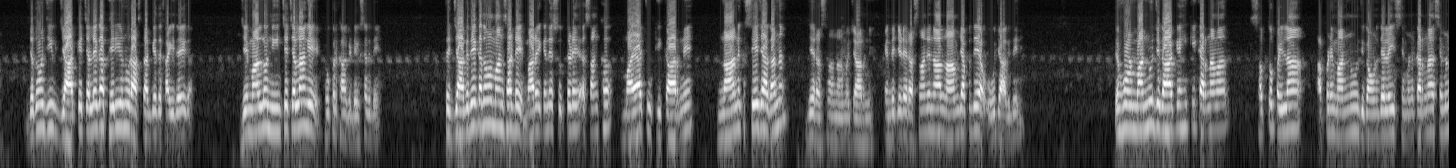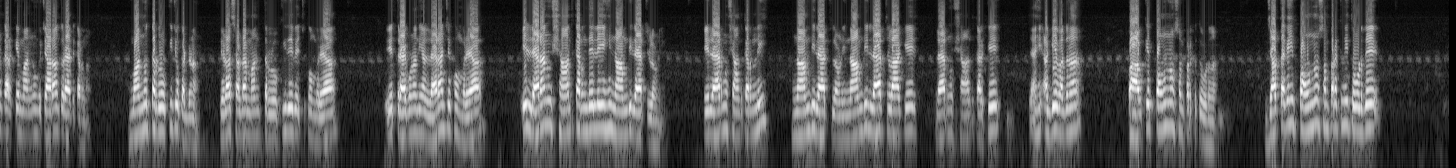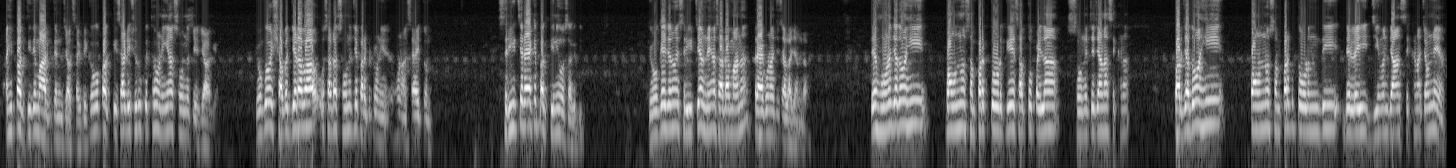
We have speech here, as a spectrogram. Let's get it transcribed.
ਜਦੋਂ ਜੀਵ ਜਾਗ ਕੇ ਚੱਲੇਗਾ, ਫਿਰ ਹੀ ਉਹਨੂੰ ਰਸਤਾ ਅੱਗੇ ਦਿਖਾਈ ਦੇਗਾ ਜੇ ਮੰਨ ਲਓ ਨੀਂਦ 'ਚ ਚੱਲਾਂਗੇ, ਠੋਕਰ ਖਾ ਕੇ ਡਿੱਗ ਸਕਦੇ ਤੇ ਜਾਗਦੇ ਕਦੋਂ ਮਨ ਸਾਡੇ? ਮਾਰੇ ਕਹਿੰਦੇ, ਸੁੱਤੜੇ ਅਸੰਖ ਮਾਇਆ ਝੂਠੀ ਕਾਰਨੇ ਨਾਨਕ ਸੇ ਜਾਗਨ ਜੇ ਰਸਨਾ ਨਾਮ ਉਚਾਰਨੇ। ਕਹਿੰਦੇ, ਜਿਹੜੇ ਰਸਨਾ ਦੇ ਨਾਲ ਨਾਮ ਜਪਦੇ ਆ, ਉਹ ਜਾਗਦੇ ਨੇ। ਤੇ ਹੁਣ ਮਨ ਨੂੰ ਜਗਾ ਕੇ ਅਸੀਂ ਕੀ ਕਰਨਾ ਵਾ? ਸਭ ਤੋਂ ਪਹਿਲਾਂ ਆਪਣੇ ਮਨ ਨੂੰ ਜਗਾਉਣ ਦੇ ਲਈ ਸਿਮਰਨ ਕਰਨਾ, ਸਿਮਰਨ ਕਰਕੇ ਮਨ ਨੂੰ ਵਿਚਾਰਾਂ ਤੋਂ ਰਹਿਤ ਕਰਨਾ। ਮਨ ਨੂੰ ਤਰਲੋਕੀ ਚੋਂ ਕੱਢਣਾ, ਜਿਹੜਾ ਸਾਡਾ ਮਨ ਤਰਲੋਕੀ ਦੇ ਵਿੱਚ ਘੁੰਮ ਰਿਹਾ, ਇਹ ਤ੍ਰੈ ਦੀਆਂ ਲਹਿਰਾਂ 'ਚ ਘੁੰਮ ਰਿਹਾ, ਇਹ ਲਹਿਰਾਂ ਨੂੰ ਸ਼ਾਂਤ ਕਰਨ ਦੇ ਲਈ ਅਸੀਂ ਨਾਮ ਦੀ ਲਹਿਰ ਚਲਾਉਣੀ। ਇਹ ਲਹਿਰ ਨੂੰ ਸ਼ਾਂਤ ਕਰਨ ਲਈ ਨਾਮ ਦੀ ਲਹਿਰ ਚਲਾਉਣੀ। ਨਾਮ ਦੀ ਲਹਿਰ ਚਲਾ ਕੇ ਲਹਿਰ ਨੂੰ ਸ਼ਾਂਤ ਕਰਕੇ ਤੇ ਅਸੀਂ ਅੱਗੇ ਵਧਣਾ। ਭਾਵ ਕਿ ਪੌਣ ਨੂੰ ਸੰਪਰਕ ਤੋੜਨਾ। ਜਦ ਤੱਕ ਅਸੀਂ ਪੌਣ ਨੂੰ ਸੰਪਰਕ ਨਹੀਂ ਤੋੜਦੇ, ਅਸੀਂ ਭਗਤੀ ਦੇ ਮਾਰਗ ਤੇ ਨਹੀਂ ਚੱਲ ਸਕਦੇ, ਕਿਉਂਕਿ ਭਗਤੀ ਸਾਡੀ ਸ਼ੁਰੂ ਕਿੱਥੋਂ ਹੋਣੀ ਆ? ਸੁਣ 'ਚ ਜਾ ਕੇ। ਕਿਉਂਕਿ ਉਹ ਸ਼ਬਦ ਜਿਹੜਾ ਵਾ, ਉਹ ਸਾਡਾ ਸੁਣ 'ਚ ਪ੍ਰਗਟ ਹੋਣੀ, ਹੋਣਾ ਸਹਿਜ ਤੋਂ। ਸਰੀਰ 'ਚ ਰਹਿ ਕੇ ਭਗਤੀ ਨਹੀਂ ਹੋ ਸਕਦੀ। ਕਿਉਂਕਿ ਜਦੋਂ ਇਹ ਸਰੀਰ 'ਚ ਹੁੰਨੇ ਆ, ਸਾਡਾ ਮਨ ਤ੍ਰੈ ਗੁਣਾਂ 'ਚ ਚਲਾ ਜਾਂਦਾ। ਤੇ ਹੁਣ ਜਦੋਂ ਅਸੀਂ ਪੌਣ ਨੂੰ ਸੰਪਰਕ ਤੋੜ ਕੇ ਸਭ ਤੋਂ ਪਹਿਲਾਂ ਸੁਣ 'ਚ ਜਾਣਾ ਸਿੱਖਣਾ ਪਰ ਜਦੋਂ ਅਸੀਂ ਪੌਣ ਨੂੰ ਸੰਪਰਕ ਤੋੜਨ ਦੀ ਦੇ ਲਈ ਜੀਵਨ ਜਾਂਚ ਸਿੱਖਣਾ ਚਾਹੁੰਦੇ ਆ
